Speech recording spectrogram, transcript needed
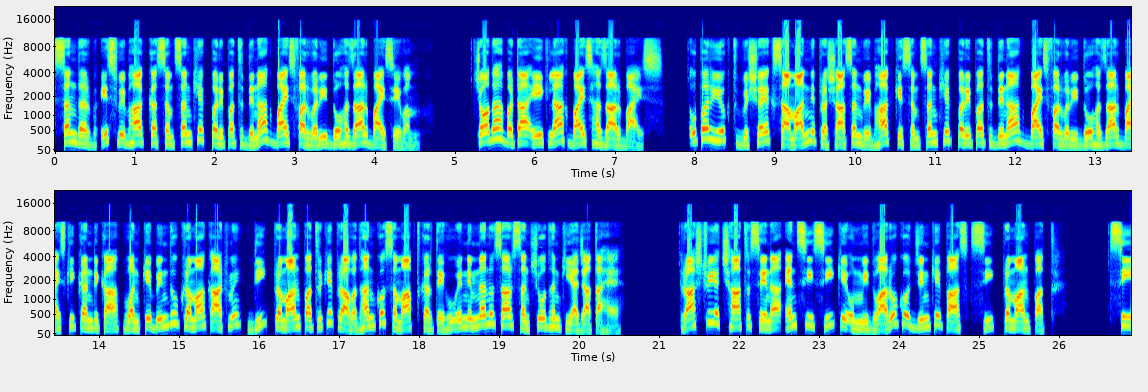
संदर्भ, इस विभाग का समसंख्यक परिपत्र दिनांक 22 फरवरी 2022 एवं 14 बटा एक लाख बाईस हज़ार बाईस। उपर्युक्त विषयक सामान्य प्रशासन विभाग के समसंख्यक परिपत्र दिनांक 22 फरवरी 2022 की कंडिका वन के बिंदु क्रमांक आठ में डी प्रमाण पत्र के प्रावधान को समाप्त करते हुए निम्नानुसार संशोधन किया जाता है। राष्ट्रीय छात्र सेना एनसीसी के उम्मीदवारों को जिनके पास सी प्रमाण पत्र, सी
